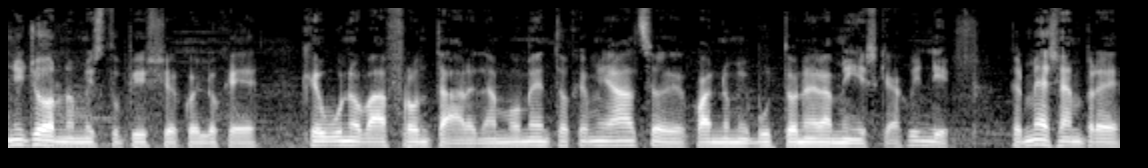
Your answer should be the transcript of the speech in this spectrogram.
Ogni giorno mi stupisce quello che, che, uno va a affrontare dal momento che mi alzo e quando mi butto nella mischia. Quindi per me è sempre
